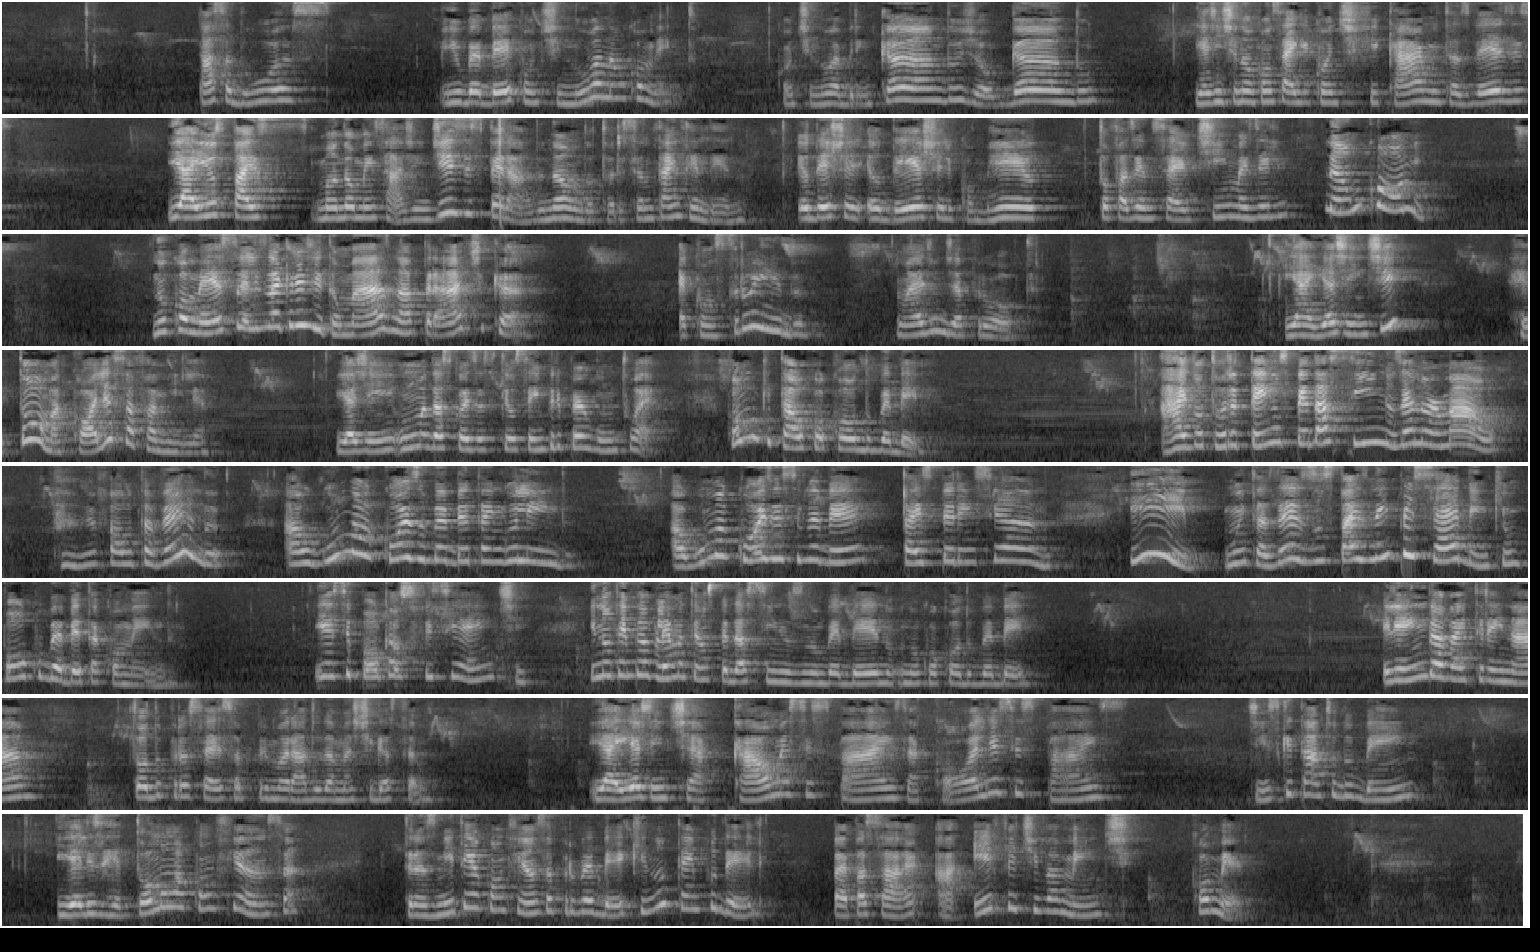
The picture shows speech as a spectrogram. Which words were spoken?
passa duas e o bebê continua não comendo. Continua brincando, jogando. E a gente não consegue quantificar muitas vezes. E aí os pais mandam mensagem desesperado. Não, doutora, você não tá entendendo. Eu deixo, eu deixo ele comer, eu tô fazendo certinho, mas ele não come. No começo eles acreditam, mas na prática é construído. Não é de um dia para o outro. E aí a gente retoma, acolhe essa família. E a gente, uma das coisas que eu sempre pergunto é: como que tá o cocô do bebê? Ai, doutora, tem uns pedacinhos, é normal? Eu falo, tá vendo? Alguma coisa o bebê tá engolindo. Alguma coisa esse bebê tá experienciando. E muitas vezes os pais nem percebem que um pouco o bebê tá comendo. E esse pouco é o suficiente. E não tem problema ter uns pedacinhos no bebê, no, no cocô do bebê. Ele ainda vai treinar todo o processo aprimorado da mastigação. E aí a gente acalma esses pais, acolhe esses pais, diz que tá tudo bem e eles retomam a confiança, transmitem a confiança para o bebê que no tempo dele vai passar a efetivamente comer.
